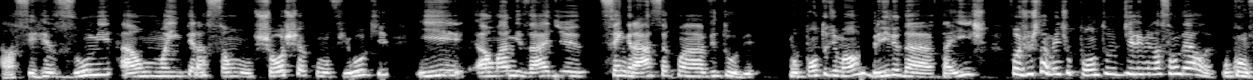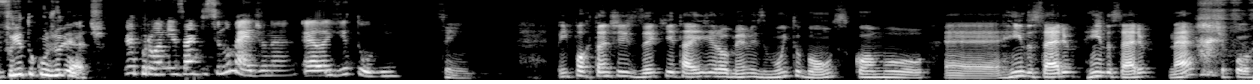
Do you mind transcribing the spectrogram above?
Ela se resume a uma interação xoxa com o Fiuk e a uma amizade sem graça com a Vitube o ponto de maior brilho da Thaís foi justamente o ponto de eliminação dela, o conflito com Juliette. É por uma amizade de ensino médio, né? Ela e YouTube. Sim. Importante dizer que Thaís gerou memes muito bons, como é, rindo sério, rindo sério, né? tipo,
